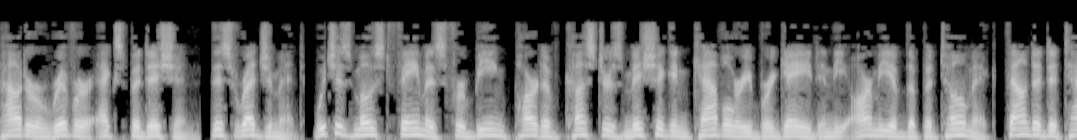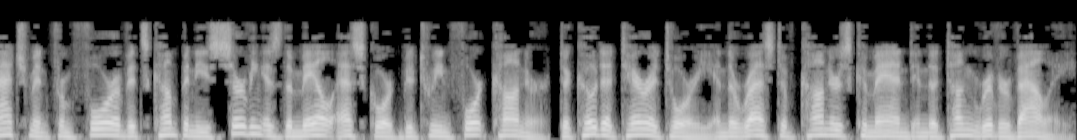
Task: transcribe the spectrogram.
Powder River Expedition. This regiment, which is most famous for being part of Custer's Michigan Cavalry Brigade in the Army of the Potomac, found a detachment from four of its companies serving as the mail escort between Fort Connor, Dakota Territory and the rest of Connor's command in the Tongue River Valley.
